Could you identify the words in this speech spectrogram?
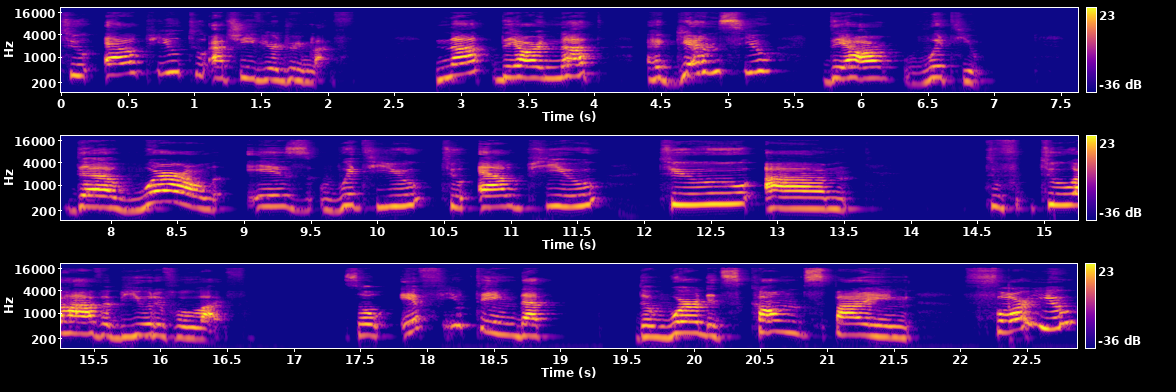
to help you to achieve your dream life. Not they are not against you, they are with you. The world is with you to help you to um, to to have a beautiful life. So if you think that the world is conspiring for you,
